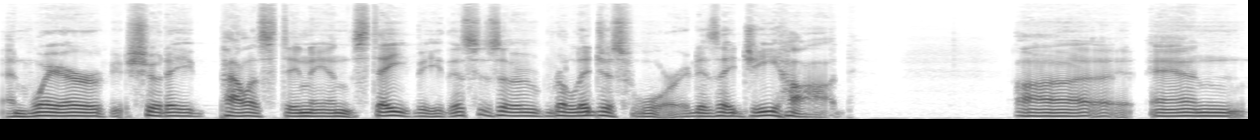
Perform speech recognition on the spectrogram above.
and where should a Palestinian state be? This is a religious war. It is a jihad. Uh, and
